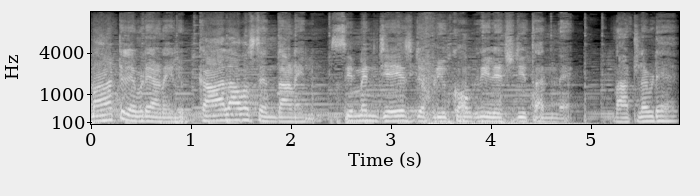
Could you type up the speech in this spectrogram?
നാട്ടിലെവിടെയാണെങ്കിലും കാലാവസ്ഥ എന്താണെങ്കിലും cement J S W concrete H D തന്നെ. നാട്ടിലെവിടെ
